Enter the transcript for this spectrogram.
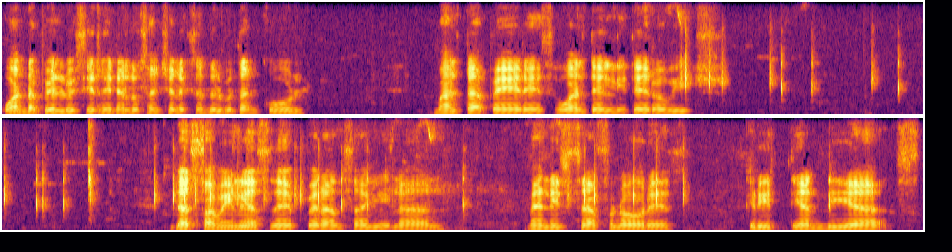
Wanda Pierluisi, Reinaldo Sánchez, Alexander Betancourt, Malta Pérez, Walter Literovich, las familias de Esperanza Aguilar, Melissa Flores, Cristian Díaz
